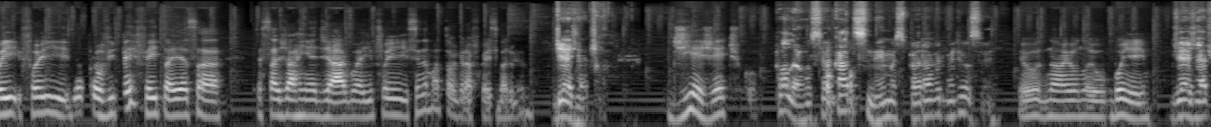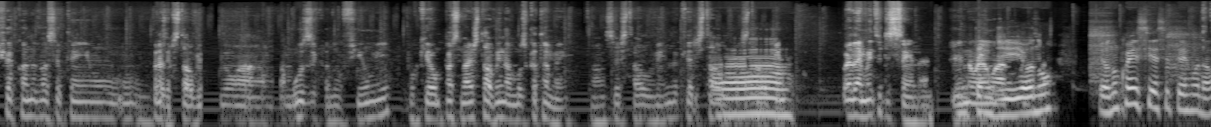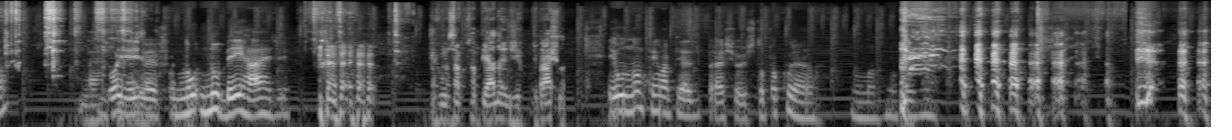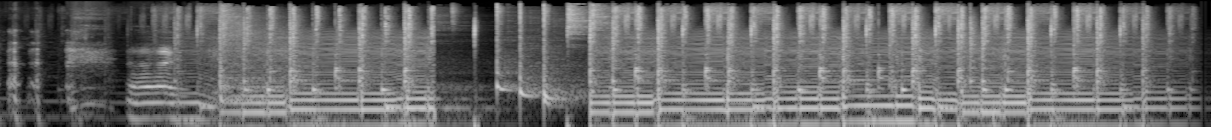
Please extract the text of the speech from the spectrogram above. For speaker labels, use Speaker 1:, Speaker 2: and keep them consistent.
Speaker 1: Foi, foi, deu pra ouvir perfeito aí essa, essa jarrinha de água aí, foi cinematográfico aí esse barulho.
Speaker 2: Diegético.
Speaker 1: Diegético?
Speaker 2: Pô, Léo, você é o cara do cinema, eu esperava de você.
Speaker 1: Eu, não, eu, eu boiei.
Speaker 2: Diegético é quando você tem um, um por exemplo, você tá ouvindo uma, uma música no filme, porque o personagem tá ouvindo a música também. Então você está ouvindo que ele está ouvindo. está
Speaker 1: Ah,
Speaker 2: ouvindo o elemento de cena. Ele
Speaker 1: entendi,
Speaker 2: não é uma.
Speaker 1: eu, não, eu não conhecia esse termo, não. Boiei, nubei hard.
Speaker 2: Quer começar com sua piada de, de praxe?
Speaker 1: Eu não tenho uma piada de praxe hoje, tô procurando. Uma.
Speaker 2: Ai.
